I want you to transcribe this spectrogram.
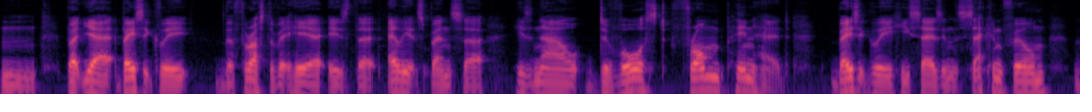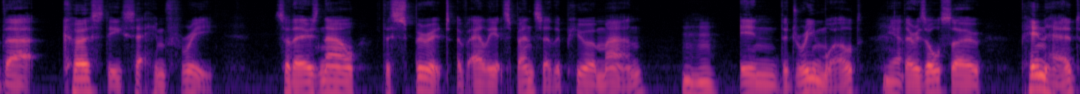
Mm. But yeah, basically, the thrust of it here is that Elliot Spencer is now divorced from Pinhead. Basically, he says in the second film that Kirsty set him free. So there is now the spirit of Elliot Spencer, the pure man, hmm in the dream world. Yeah. There is also Pinhead,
